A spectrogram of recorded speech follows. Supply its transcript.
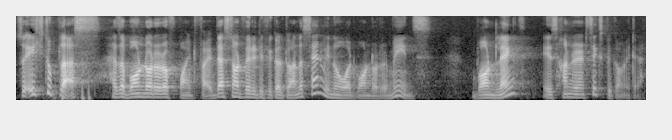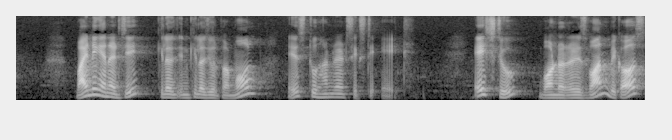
So, H2 plus has a bond order of 0.5 that is not very difficult to understand we know what bond order means. Bond length is 106 picometer. Binding energy kilo in kilojoule per mole is 268. H2 bond order is 1 because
